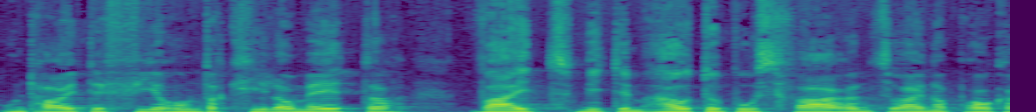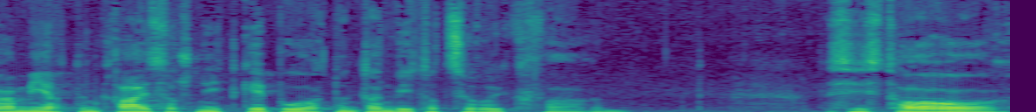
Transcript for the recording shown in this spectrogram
und heute 400 Kilometer weit mit dem Autobus fahren zu einer programmierten Kaiserschnittgeburt und dann wieder zurückfahren. Das ist Horror.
